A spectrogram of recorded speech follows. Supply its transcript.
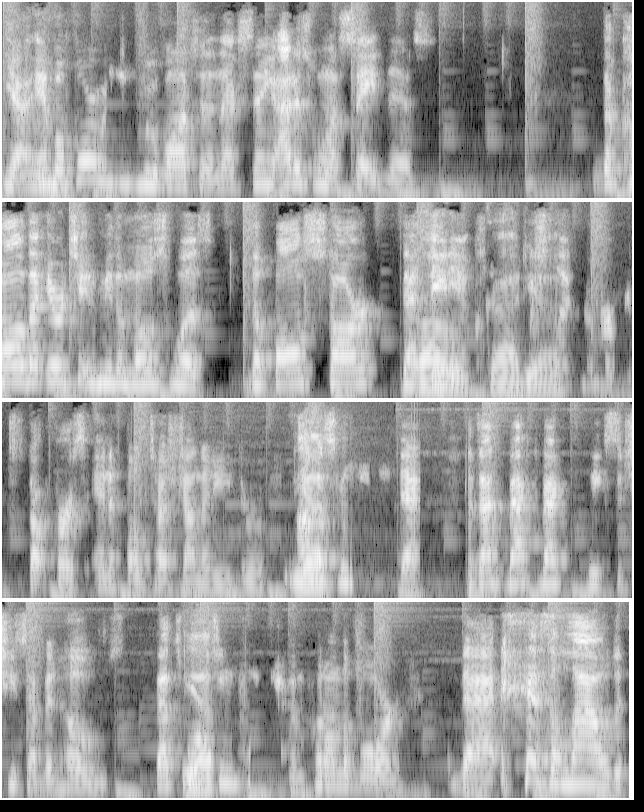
yeah, and Mm. before we move on to the next thing, I just want to say this: the call that irritated me the most was the false start that they Oh didn't call, God, yeah, the perfect start, first NFL touchdown that he threw. Yeah. I'm just gonna leave that because that's back-to-back weeks the Chiefs have been hosed. That's Yep. 14 points have been put on the board that has allowed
